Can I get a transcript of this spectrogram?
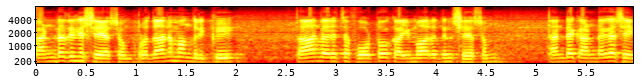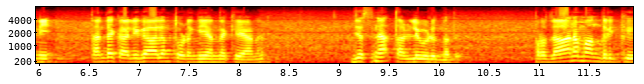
കണ്ടതിന് ശേഷം പ്രധാനമന്ത്രിക്ക് താൻ വരച്ച ഫോട്ടോ കൈമാറിയതിന് ശേഷം തന്റെ കണ്ടകശനി തന്റെ കലികാലം തുടങ്ങി എന്നൊക്കെയാണ് ജസ്ന തള്ളിവിടുന്നത്. പ്രധാനമന്ത്രിക്ക്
